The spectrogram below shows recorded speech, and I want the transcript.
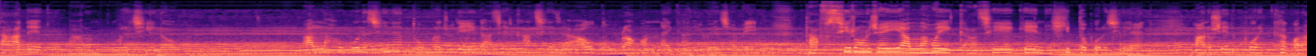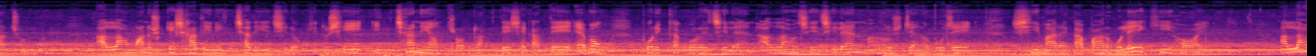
তাদের বারণ করেছিল? আল্লাহ বলেছিলেন তোমরা যদি এই গাছের কাছে যাও, তোমরা অন্যায়কারী হয়ে যাবে। তাফসির অনুযায়ী আল্লাহ এই গাছেকে নিষিদ্ধ করেছিলেন মানুষের পরীক্ষা করার জন্য। আল্লাহ মানুষকে স্বাধীন ইচ্ছা দিয়েছিল, কিন্তু সেই ইচ্ছা নিয়ন্ত্রণ রাখতে, শেখাতে এবং পরীক্ষা করেছিলেন। আল্লাহ চেয়েছিলেন মানুষ যেন বোঝে সীমারেখা পার হলেই কি হয়। আল্লাহ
